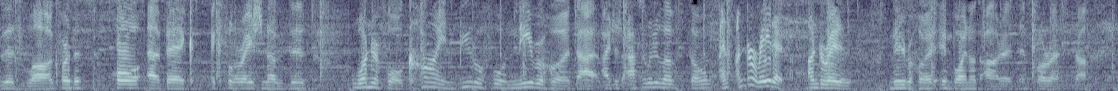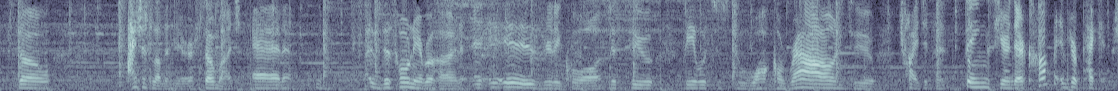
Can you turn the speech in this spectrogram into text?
this vlog for this whole epic exploration of this wonderful, kind, beautiful neighborhood that I just absolutely love so and underrated, underrated neighborhood in Buenos Aires in Floresta. So I just love it here so much and this whole neighborhood it, it is really cool just to be able just to walk around to try different things here and there come if you're peckish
